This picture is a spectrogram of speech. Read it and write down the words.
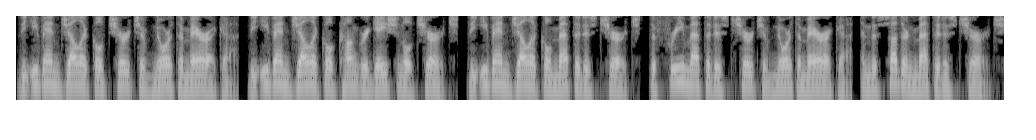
the Evangelical Church of North America, the Evangelical Congregational Church, the Evangelical Methodist Church, the Free Methodist Church of North America, and the Southern Methodist Church.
